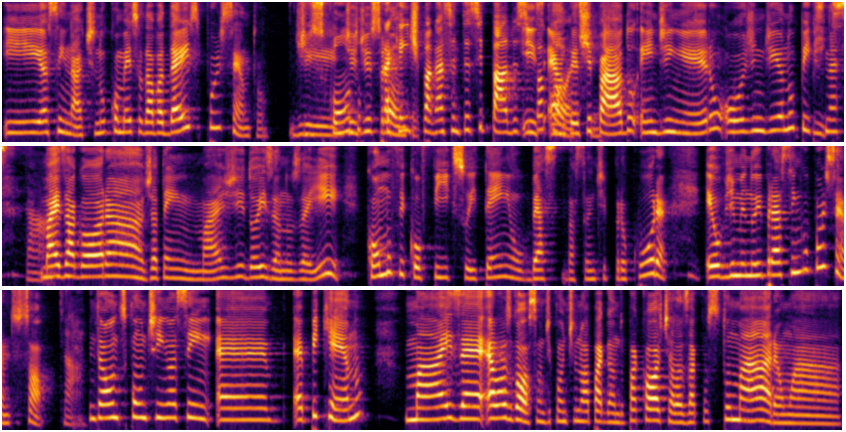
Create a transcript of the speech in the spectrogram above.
E assim, Nath, no começo eu dava 10% De, de, desconto, de desconto. pra quem te pagasse antecipado esse Isso, pacote. é antecipado em dinheiro, hoje em dia no Pix, Pix, né? tá. Mas agora já tem mais de dois anos aí, como ficou fixo e tenho bas- bastante procura, eu diminui para 5% só. Tá. Então, um descontinho, assim, é, é pequeno, mas é, elas gostam de continuar pagando o pacote, elas acostumaram a,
